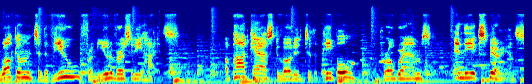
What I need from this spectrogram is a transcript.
welcome to The View from University Heights, a podcast devoted to the people, programs, and the experience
